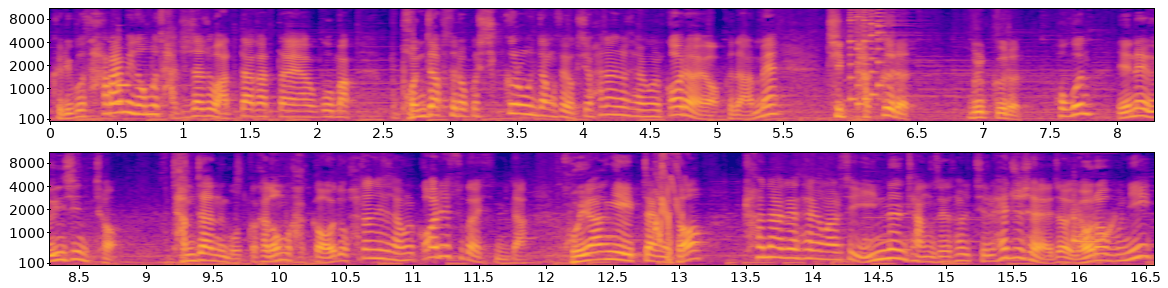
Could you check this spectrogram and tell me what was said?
그리고 사람이 너무 자주자주 왔다 갔다 하고 막 번잡스럽고 시끄러운 장소 역시 화장실 사용을 꺼려요. 그 다음에 집 밥그릇, 물그릇 혹은 얘네 은신처 잠자는 곳과 너무 가까워도 화장실 사용을 꺼릴 수가 있습니다. 고양이의 입장에서 편하게 사용할 수 있는 장소에 설치를 해주셔야죠. 여러분이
